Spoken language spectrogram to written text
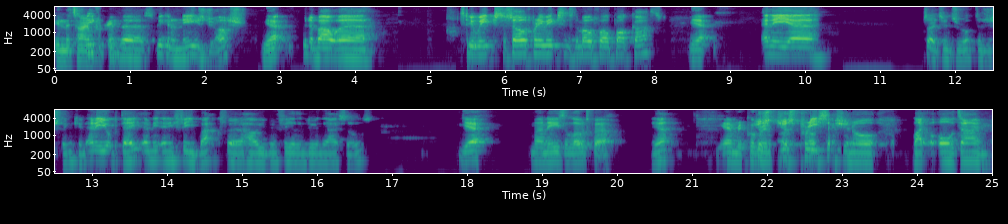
in the time. Speaking, of, the, speaking of knees, Josh. Yeah. It's been about uh, two weeks or so, three weeks since the Mofo podcast. Yeah. Any? Uh, sorry to interrupt. I was just thinking. Any update? Any any feedback for how you've been feeling doing the ISOs? Yeah, my knees are loads better. Yeah. Yeah, I'm recovering. Just, just pre-session or like all the time?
